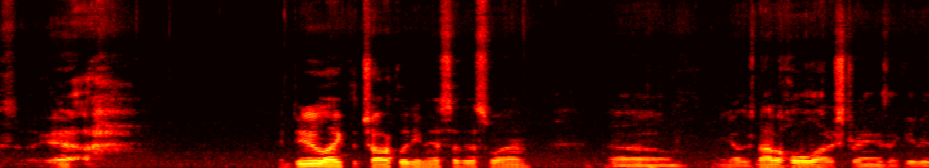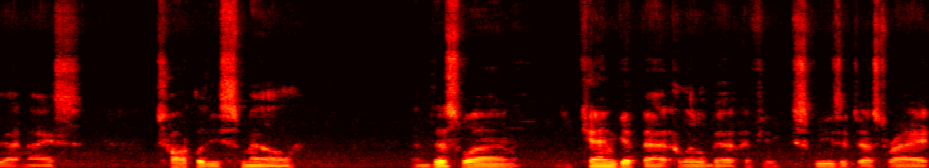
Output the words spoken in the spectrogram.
So, yeah. I do like the chocolatiness of this one. Um, you know, there's not a whole lot of strains that give you that nice chocolatey smell. And this one, you can get that a little bit if you squeeze it just right.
